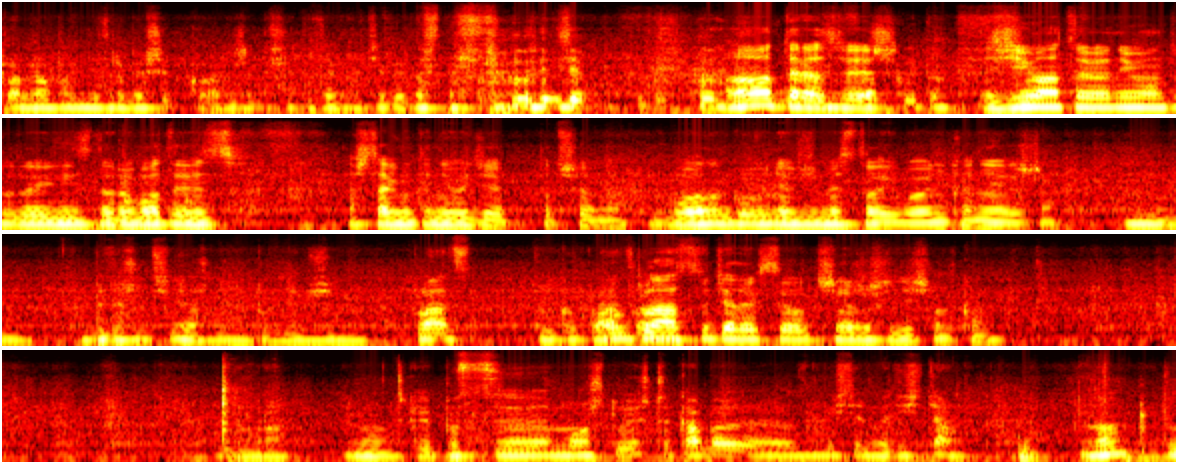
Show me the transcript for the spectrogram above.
program pewnie zrobię szybko, ale żeby się tutaj do ciebie dostać, to będzie... O, teraz wiesz, To... zima to nie mam tutaj nic do roboty, więc aż tak mi to nie będzie potrzebne. Bo on głównie w zimie stoi, bo Onika nie jeżdża. Hmm. Będziesz odcinasz na nim pewnie w zimę. Plac, tylko plac. Tam plac tu dziadek sobie odcinasz o 60. Dobra. No. Czekaj, post, masz tu jeszcze kabel e, z 220? No, tu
